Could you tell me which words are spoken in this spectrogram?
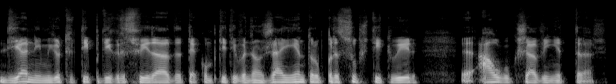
de ânimo e outro tipo de agressividade até competitiva. Não, já entram para substituir algo que já vinha de trás.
